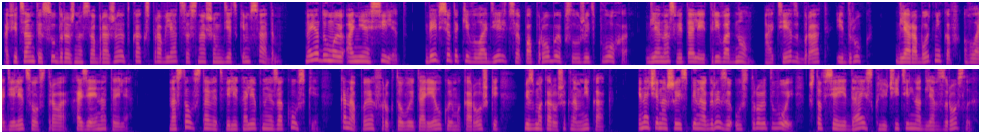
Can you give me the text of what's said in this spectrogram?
Официанты судорожно соображают, как справляться с нашим детским садом. Но я думаю, они осилят. Да и все таки владельца попробуй обслужить плохо. Для нас Виталий три в одном — отец, брат и друг. Для работников — владелец острова, хозяин отеля. На стол ставят великолепные закуски, канапе, фруктовую тарелку и макарошки. Без макарошек нам никак. Иначе наши спиногрызы устроят вой, что вся еда исключительно для взрослых.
